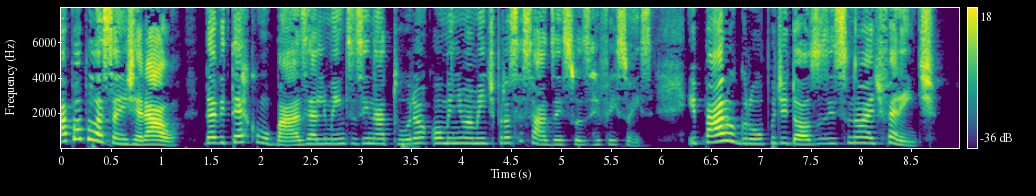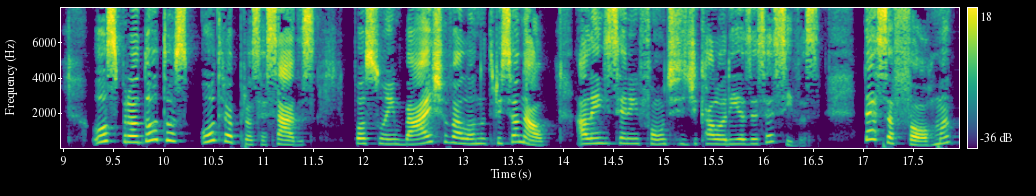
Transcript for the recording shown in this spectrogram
A população em geral deve ter como base alimentos in natura ou minimamente processados em suas refeições. E para o grupo de idosos isso não é diferente. Os produtos ultraprocessados possuem baixo valor nutricional, além de serem fontes de calorias excessivas. Dessa forma,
